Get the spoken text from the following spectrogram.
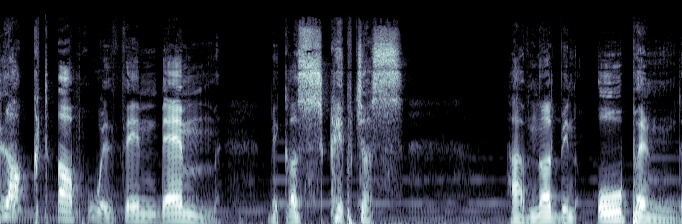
locked up within them because scriptures have not been opened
